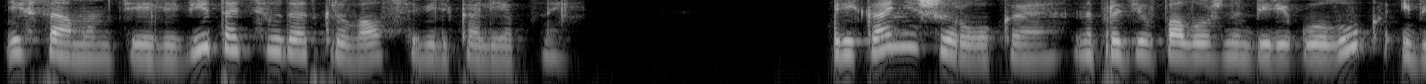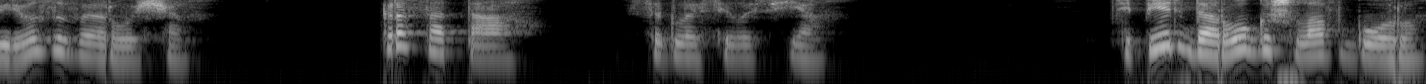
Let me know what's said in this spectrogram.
И в самом деле вид отсюда открывался великолепный. Река не широкая, на противоположном берегу луг и березовая роща. «Красота!» – согласилась я. Теперь дорога шла в гору.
